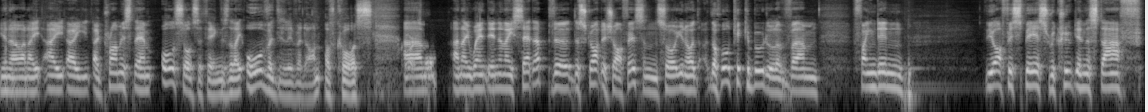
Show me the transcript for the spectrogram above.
you know, and I, I, I, I, promised them all sorts of things that I over delivered on, of course. Of course. Um, and I went in and I set up the, the Scottish office, and so you know the whole kit caboodle of um, finding the office space, recruiting the staff,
